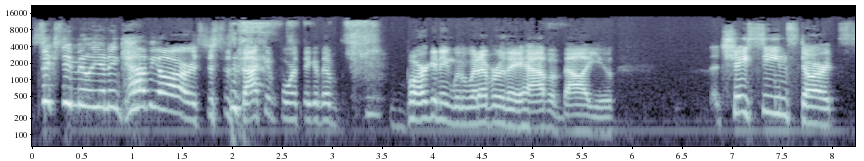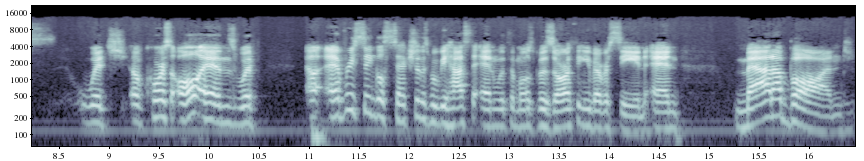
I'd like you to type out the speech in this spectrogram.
60 million in caviar! It's just this back and forth thing of them bargaining with whatever they have of value. The chase scene starts which of course all ends with uh, every single section of this movie has to end with the most bizarre thing you've ever seen. And Mata Bond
